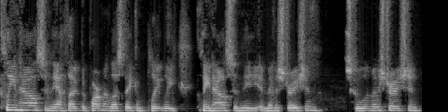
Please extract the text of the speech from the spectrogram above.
clean house in the athletic department, unless they completely clean house in the administration, school administration,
